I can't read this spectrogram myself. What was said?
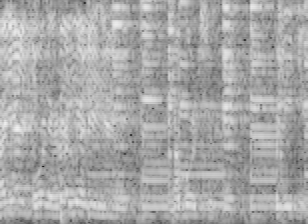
Рояль Оля, рояль. Побольше. В линию.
